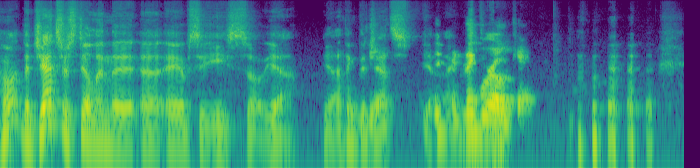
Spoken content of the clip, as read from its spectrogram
Huh? The Jets are still in the uh, AFC East. So, yeah. Yeah, I think the Yeah. Jets. Yeah. I I think we're okay.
